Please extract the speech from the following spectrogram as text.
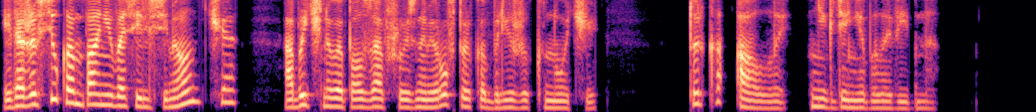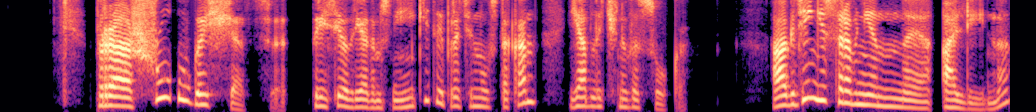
и даже всю компанию Василия Семеновича, обычно выползавшую из номеров только ближе к ночи. Только Аллы нигде не было видно. — Прошу угощаться, — присел рядом с ней Никита и протянул стакан яблочного сока. — А где несравненная Алина?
